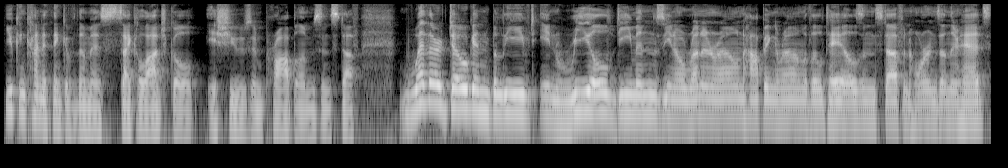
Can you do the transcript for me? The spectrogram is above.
you can kind of think of them as psychological issues and problems and stuff. Whether Dogen believed in real demons, you know, running around, hopping around with little tails and stuff and horns on their heads,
